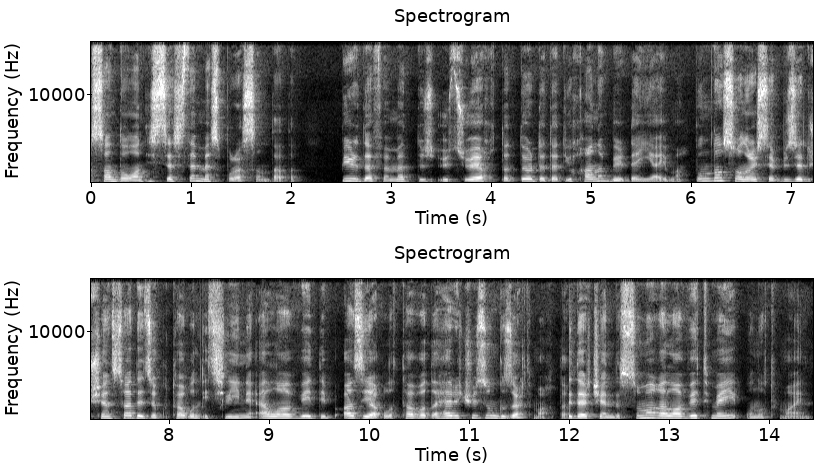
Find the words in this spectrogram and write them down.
asan da olan hissəsi də məhz burasındadır. Bir dəfəmə düz 3 və yaxud da 4 ədəd yuxanı birdən yayma. Bundan sonra isə bizə düşən sadəcə qutabın içliyini əlavə edib az yağlı tavada hər iki üzün qızartmaqdır. Edərkən də sumaq əlavə etməyi unutmayın.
